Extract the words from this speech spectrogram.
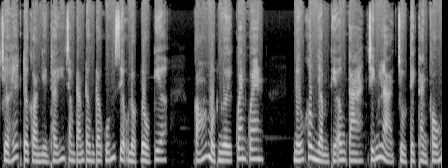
Chưa hết tôi còn nhìn thấy trong đám đông đang uống rượu lột đồ kia có một người quen quen. Nếu không nhầm thì ông ta chính là chủ tịch thành phố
